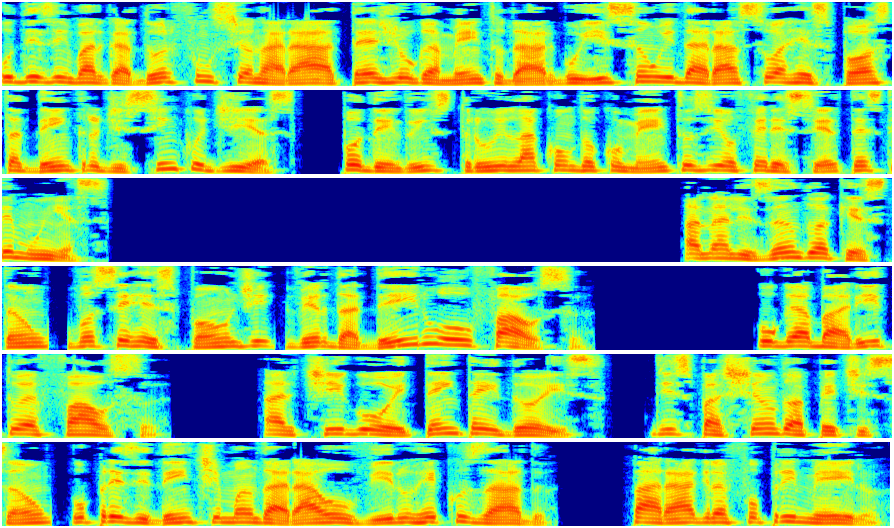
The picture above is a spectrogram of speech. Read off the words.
o desembargador funcionará até julgamento da arguição e dará sua resposta dentro de cinco dias, podendo instruí-la com documentos e oferecer testemunhas. Analisando a questão, você responde, verdadeiro ou falso? O gabarito é falso. Artigo 82. Despachando a petição, o presidente mandará ouvir o recusado. Parágrafo 1.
